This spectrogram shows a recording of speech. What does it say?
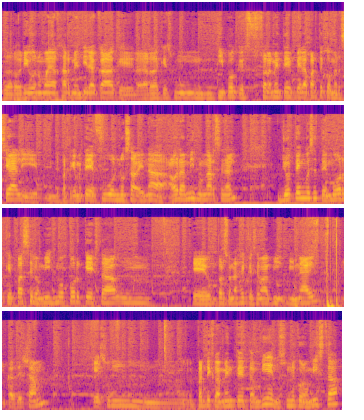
Rodrigo no me va a dejar mentir acá, que la verdad que es un tipo que solamente ve la parte comercial y prácticamente de fútbol no sabe nada. Ahora mismo en Arsenal yo tengo ese temor que pase lo mismo porque está un, eh, un personaje que se llama Binay Katesham, que es un prácticamente también es un economista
